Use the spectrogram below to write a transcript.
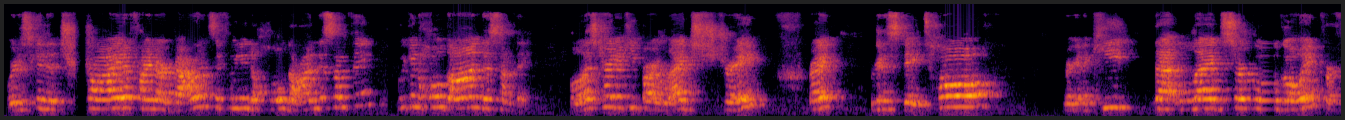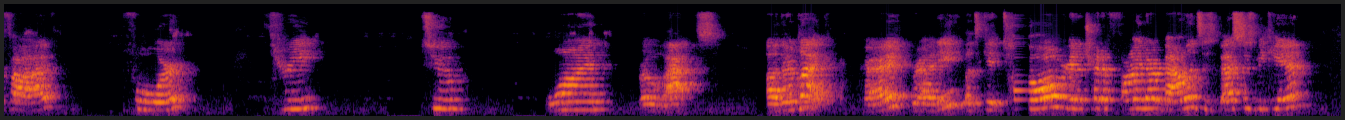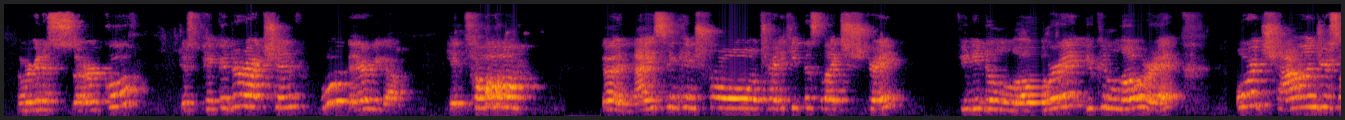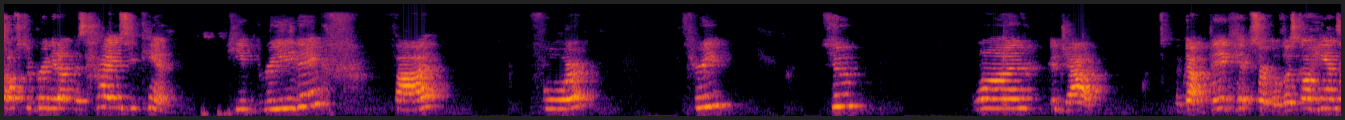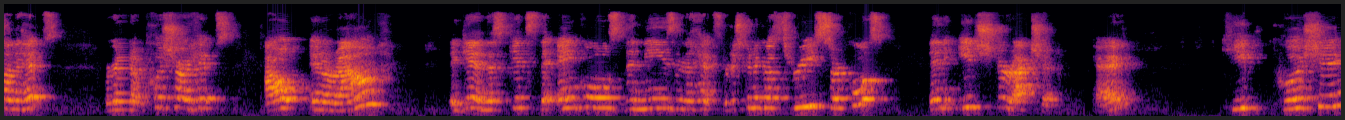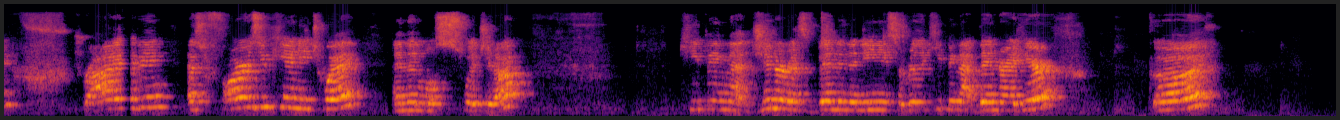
We're just gonna try to find our balance. If we need to hold on to something, we can hold on to something. Let's try to keep our legs straight, right? We're gonna stay tall. We're gonna keep that leg circle going for five, four, three, two, one, relax. Other leg, okay? Ready? Let's get tall. We're gonna try to find our balance as best as we can. And we're gonna circle. Just pick a direction. Woo, there we go. Get tall. Good, nice and control. Try to keep this leg straight. If you need to lower it, you can lower it. Or challenge yourself to bring it up as high as you can. Keep breathing. Five, four, three, two, one. Good job. We've got big hip circles. Let's go hands on the hips. We're gonna push our hips out and around. Again, this gets the ankles, the knees, and the hips. We're just gonna go three circles in each direction, okay? Keep pushing, driving as far as you can each way, and then we'll switch it up. Keeping that generous bend in the knee, so really keeping that bend right here. Good.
